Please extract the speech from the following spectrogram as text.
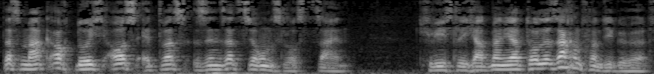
das mag auch durchaus etwas Sensationslust sein. Schließlich hat man ja tolle Sachen von dir gehört.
